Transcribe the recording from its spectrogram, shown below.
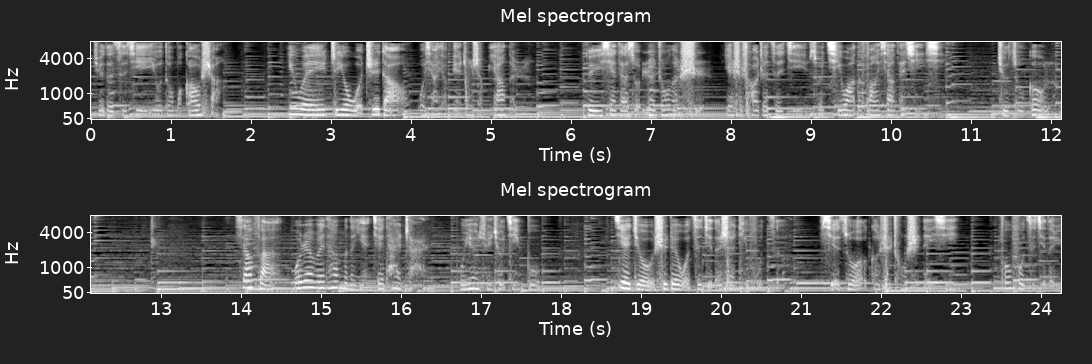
觉得自己有多么高尚，因为只有我知道我想要变成什么样的人。对于现在所热衷的事，也是朝着自己所期望的方向在进行。就足够了。相反，我认为他们的眼界太窄，不愿寻求进步。戒酒是对我自己的身体负责，写作更是充实内心，丰富自己的语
